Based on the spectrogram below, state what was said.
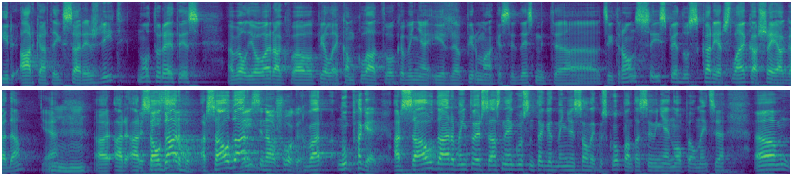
ir ārkārtīgi sarežģīti noturēties. Vēl jau vairāk pieliekam klāt to, ka viņa ir pirmā, kas ir desmit citronus izspiedusi karjeras laikā šajā gadā. Ja? Mm -hmm. Ar, ar, ar Bet savu darbu. Ar savu darbu. visi nav šogad. Var, nu, pagaid, ar savu darbu viņa to ir sasniegusi, un tagad viņa ir salikusi kopā, un tas ir viņai nopelnīts. Ja. Um,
